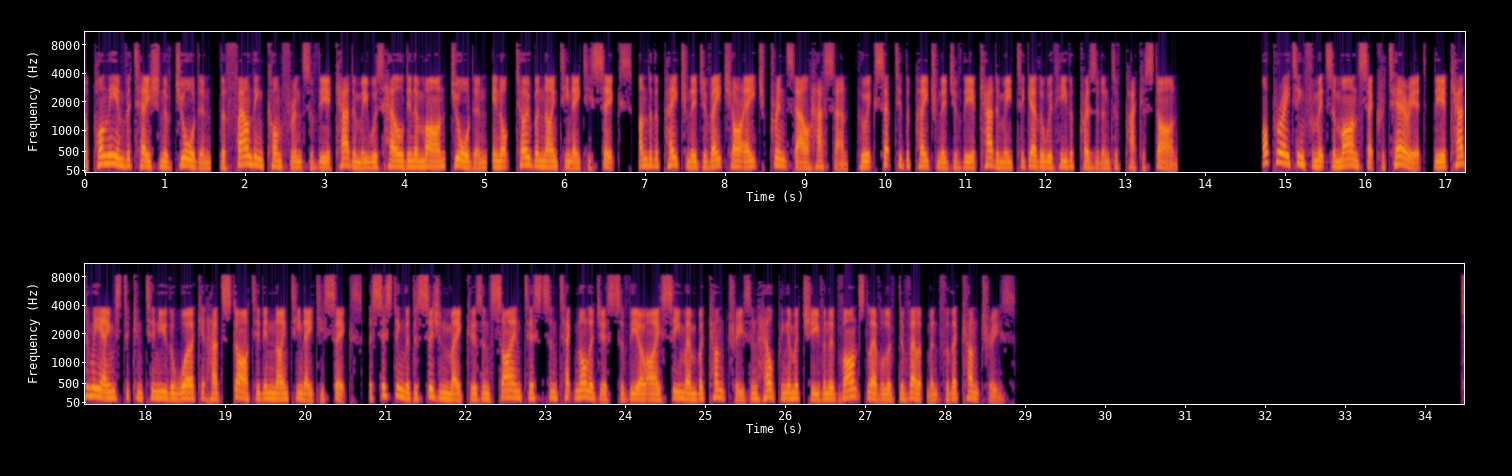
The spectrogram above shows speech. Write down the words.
Upon the invitation of Jordan, the founding conference of the Academy was held in Amman Jordan in October 1986, under the patronage of HRH Prince Al Hassan, who accepted the patronage of the Academy together with he the President of Pakistan. Operating from its Amman Secretariat, the Academy aims to continue the work it had started in 1986, assisting the decision-makers and scientists and technologists of the OIC member countries and helping them achieve an advanced level of development for their countries.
